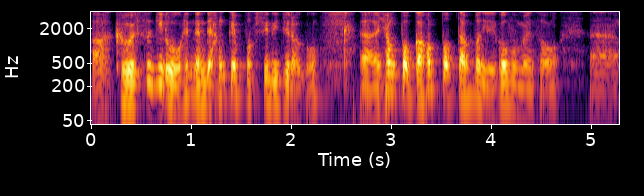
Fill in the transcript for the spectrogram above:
아, 그걸 쓰기로 했는데 함께법 시리즈라고, 아, 형법과 헌법도 한번 읽어보면서, 아,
